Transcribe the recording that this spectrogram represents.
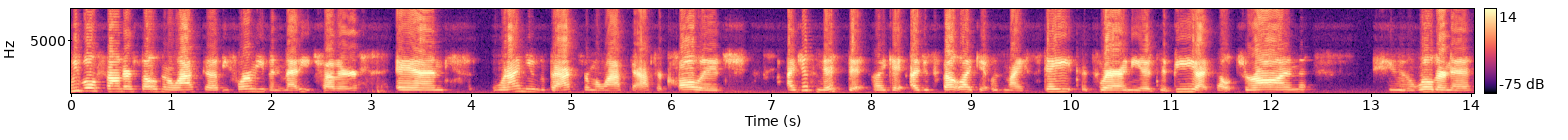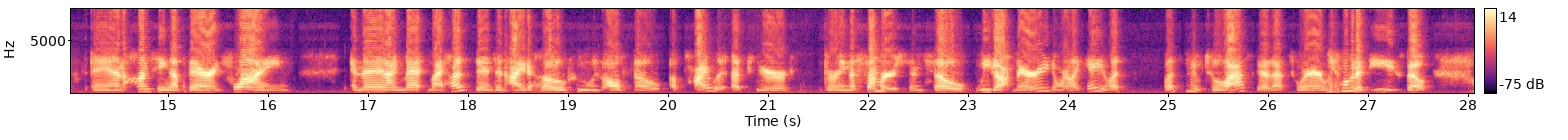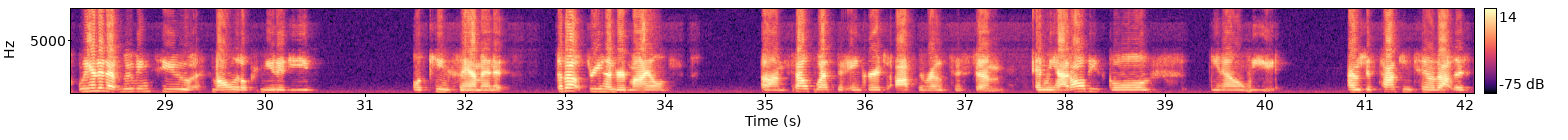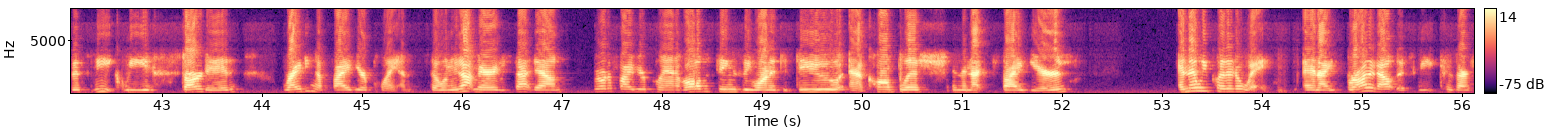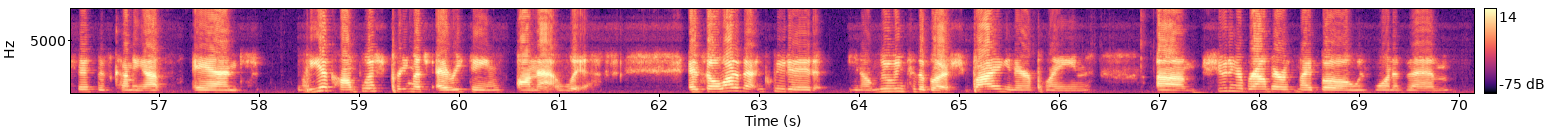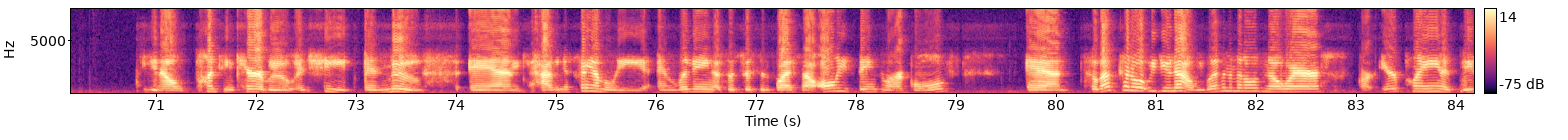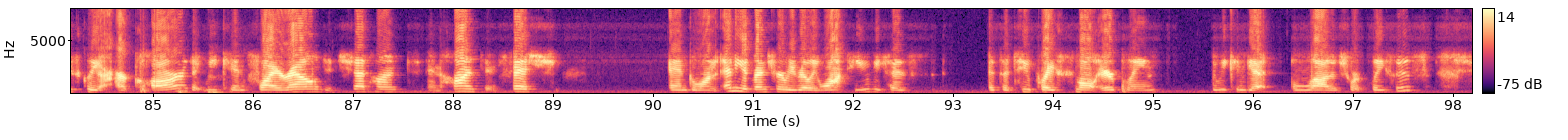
we both found ourselves in Alaska before we even met each other. And when I moved back from Alaska after college, I just missed it. Like it, I just felt like it was my state. It's where I needed to be. I felt drawn to the wilderness and hunting up there and flying. And then I met my husband in Idaho, who was also a pilot up here during the summers. And so we got married, and we're like, hey, let's let's move to Alaska. That's where we want to be. So we ended up moving to a small little community called King Salmon. It's about 300 miles um, southwest of Anchorage off the road system. And we had all these goals. You know, we, I was just talking to him about this this week. We started writing a five year plan. So when we got married, we sat down, wrote a five year plan of all the things we wanted to do and accomplish in the next five years and then we put it away. And I brought it out this week because our fifth is coming up, and we accomplished pretty much everything on that list. And so a lot of that included, you know, moving to the bush, buying an airplane, um, shooting a brown bear with my bow was one of them. You know, hunting caribou and sheep and moose and having a family and living a subsistence lifestyle. All these things were our goals. And so that's kind of what we do now. We live in the middle of nowhere. Our airplane is basically our car that we can fly around and shed hunt and hunt and fish and go on any adventure we really want to because it's a two place small airplane. We can get a lot of short places.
